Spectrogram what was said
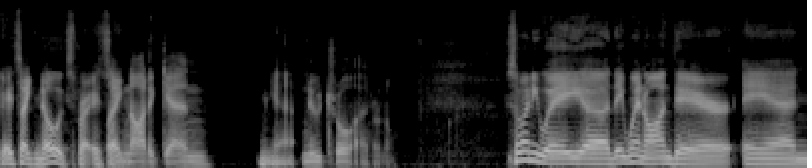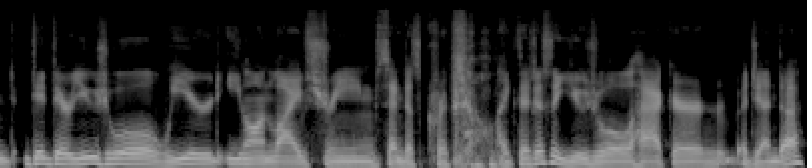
It's like no express. It's like, like, not again, yeah. neutral. I don't know. So anyway, uh, they went on there and did their usual weird Elon live stream, send us crypto. like they're just the usual hacker agenda.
